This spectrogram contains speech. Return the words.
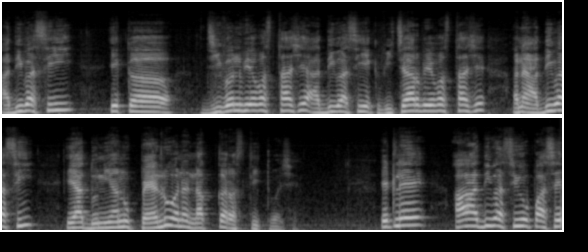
આદિવાસી એક જીવન વ્યવસ્થા છે, આદિવાસી એક વિચાર વ્યવસ્થા છે અને આદિવાસી એ આ દુનિયાનું પહેલું અને નક્કર અસ્તિત્વ છે. એટલે આ આદિવાસીઓ પાસે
